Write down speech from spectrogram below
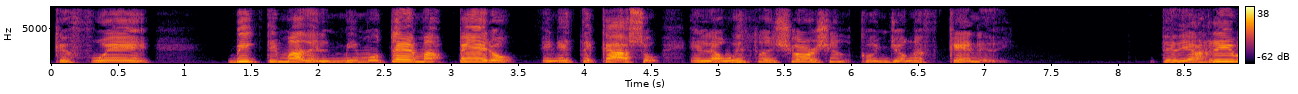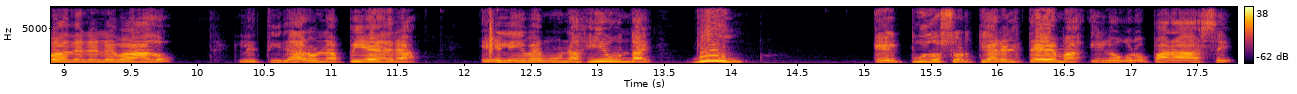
que fue víctima del mismo tema, pero en este caso en la Winston Churchill con John F. Kennedy. Desde arriba del elevado le tiraron la piedra, él iba en una Hyundai, ¡boom! Él pudo sortear el tema y logró pararse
